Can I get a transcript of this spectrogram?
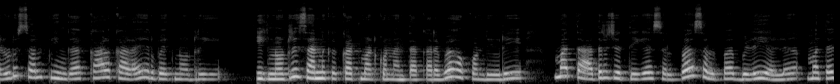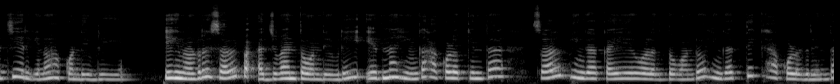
ಎರಡು ಸ್ವಲ್ಪ ಹಿಂಗೆ ಕಾಳು ಕಾಳ ಇರ್ಬೇಕು ನೋಡ್ರಿ. ಈಗ ನೋಡ್ರಿ ಸಣ್ಣಕ್ಕೆ ಕಟ್ ಮಾಡ್ಕೊಂಡಂಥ ಕರಿಬೇವು ಹಾಕೊಂಡಿವ್ರಿ, ಮತ್ತು ಅದ್ರ ಜೊತೆಗೆ ಸ್ವಲ್ಪ ಸ್ವಲ್ಪ ಬಿಳಿ ಎಳ್ಳು ಮತ್ತು ಜೀರಿಗೆನೂ ಹಾಕೊಂಡಿವ್ರಿ. ಈಗ ನೋಡ್ರಿ ಸ್ವಲ್ಪ ಅಜ್ವಾನ್ ರೀ ಇದನ್ನ ಹಿಂಗೆ ಹಾಕೊಳ್ಳೋಕ್ಕಿಂತ ಸ್ವಲ್ಪ ಹಿಂಗೆ ಕೈ ಒಳಗೆ ತೊಗೊಂಡು ಹಿಂಗೆ ತಿಕ್ಕಿ ಹಾಕೊಳ್ಳೋದ್ರಿಂದ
